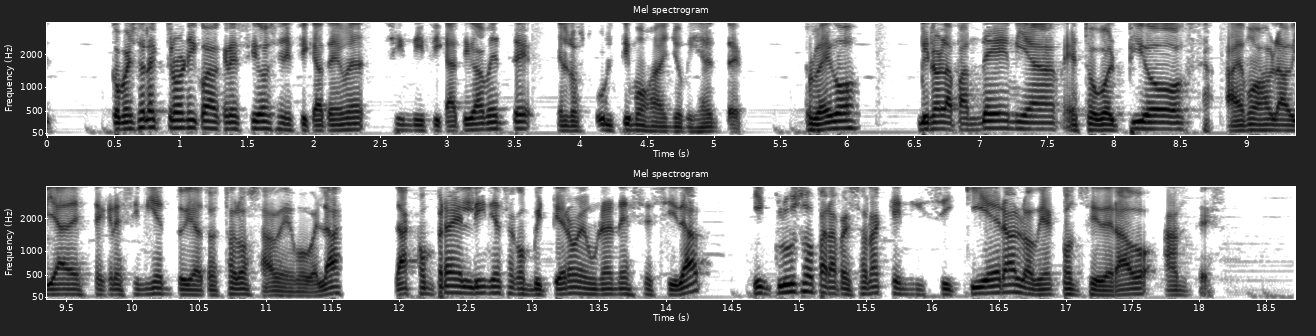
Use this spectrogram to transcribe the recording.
Comercio electrónico ha crecido significativamente en los últimos años, mi gente. Luego vino la pandemia, esto golpeó, hemos hablado ya de este crecimiento, ya todo esto lo sabemos, ¿verdad? Las compras en línea se convirtieron en una necesidad, incluso para personas que ni siquiera lo habían considerado antes.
